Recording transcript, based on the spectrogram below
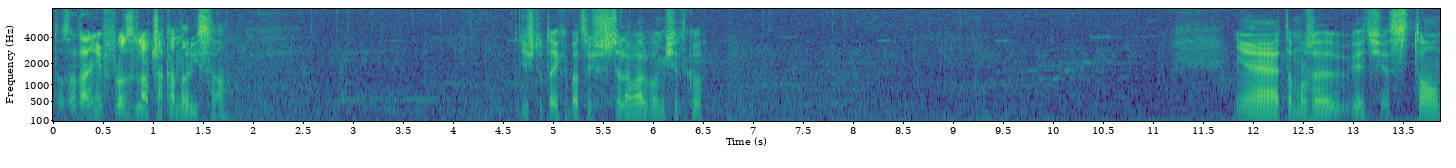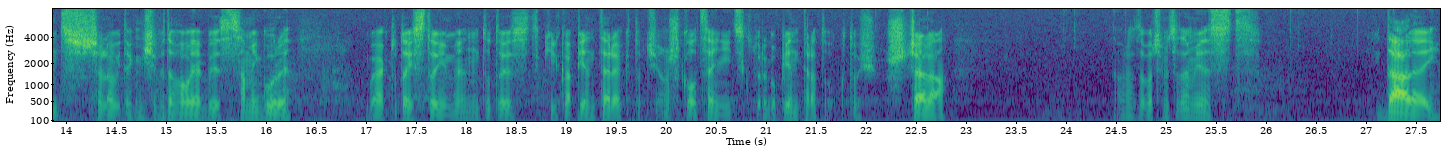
To zadanie wprost dla Chucka Norrisa. Gdzieś tutaj chyba coś strzelało, albo mi się tylko... Nie, to może, wiecie, stąd strzelał i tak mi się wydawało jakby z samej góry. Bo jak tutaj stoimy, no to to jest kilka pięterek, to ciężko ocenić, z którego piętra to ktoś szczela. Dobra, zobaczymy co tam jest dalej.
